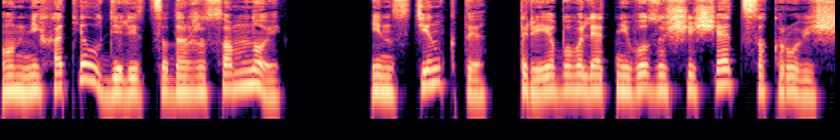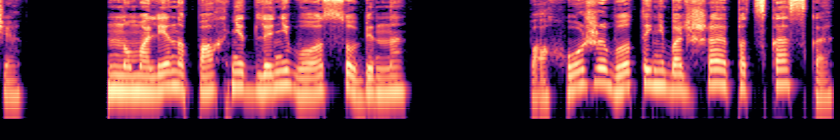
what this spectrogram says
Он не хотел делиться даже со мной. Инстинкты требовали от него защищать сокровища. Но Малена пахнет для него особенно. Похоже, вот и небольшая подсказка.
